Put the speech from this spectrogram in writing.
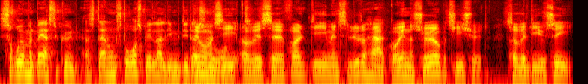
så ryger man bagerst i køen. Altså, der er nogle store spillere lige med de der Det må man sige, og hvis øh, folk, de, mens de lytter her, går ind og søger på t-shirt, så vil de jo se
